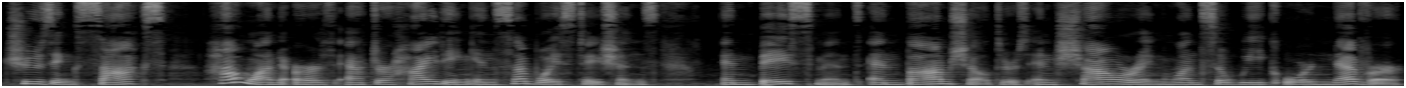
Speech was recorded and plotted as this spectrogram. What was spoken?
choosing socks. How on earth, after hiding in subway stations and basements and bomb shelters and showering once a week or never?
